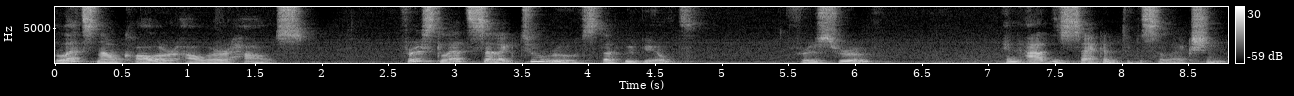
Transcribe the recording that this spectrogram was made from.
Let's now color our house. First, let's select two roofs that we built. First roof, and add the second to the selection.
